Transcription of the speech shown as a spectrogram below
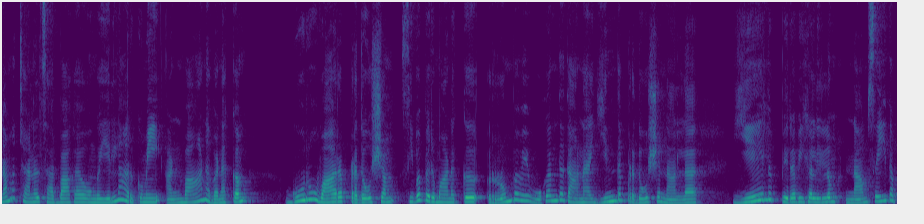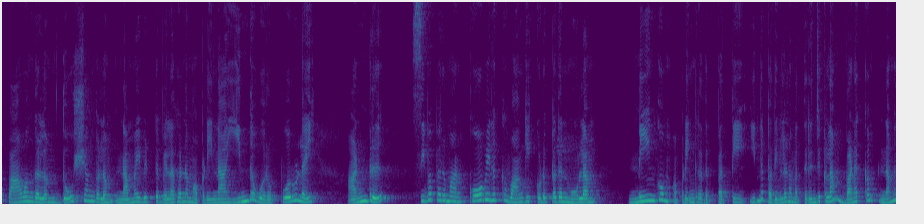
நம்ம சேனல் சார்பாக உங்கள் எல்லாருக்குமே அன்பான வணக்கம். குரு வார பிரதோஷம் சிவபெருமானுக்கு ரொம்பவே உகந்ததான இந்த பிரதோஷ நாளில் ஏழு பிறவிகளிலும் நாம் செய்த பாவங்களும் தோஷங்களும் நம்மை விட்டு விலகணும் அப்படின்னா இந்த ஒரு பொருளை அன்று சிவபெருமான் கோவிலுக்கு வாங்கி கொடுப்பதன் மூலம் நீங்கும் அப்படிங்கிறத பற்றி இந்த பதிவில் நம்ம தெரிஞ்சுக்கலாம். வணக்கம். நம்ம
